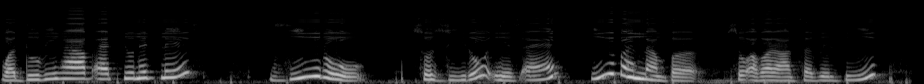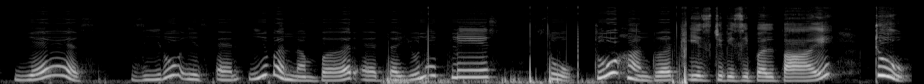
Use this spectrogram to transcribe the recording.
What do we have at unit place? 0. So 0 is an even number. So our answer will be yes. 0 is an even number at the unit place. So 200 is divisible by 2.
